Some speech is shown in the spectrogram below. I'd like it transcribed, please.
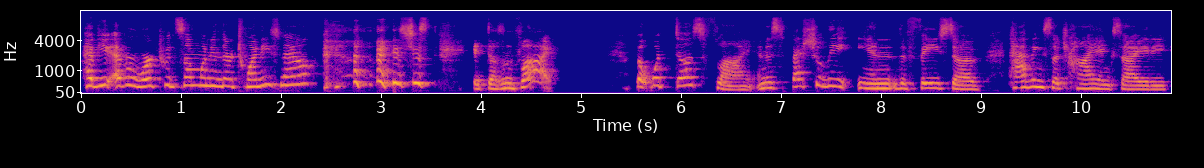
Have you ever worked with someone in their 20s now? it's just, it doesn't fly. But what does fly, and especially in the face of having such high anxiety,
